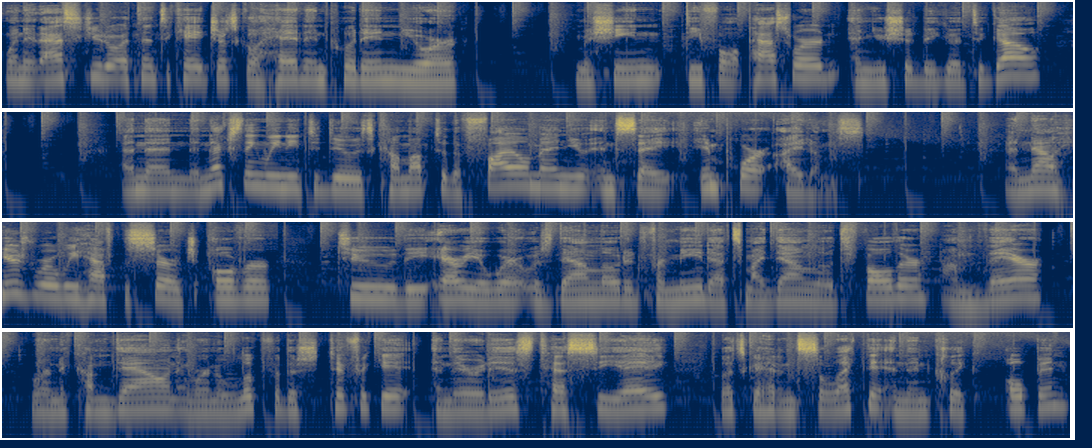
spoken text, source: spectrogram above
When it asks you to authenticate, just go ahead and put in your machine default password and you should be good to go. And then the next thing we need to do is come up to the file menu and say import items. And now here's where we have to search over to the area where it was downloaded for me. That's my downloads folder. I'm there. We're going to come down and we're going to look for the certificate. And there it is, test CA. Let's go ahead and select it and then click open.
